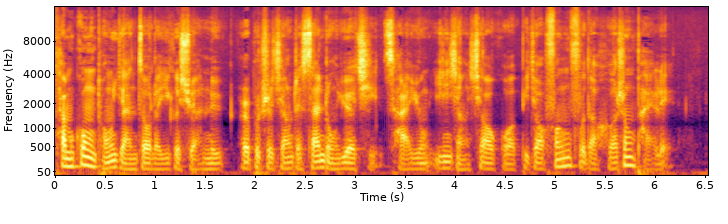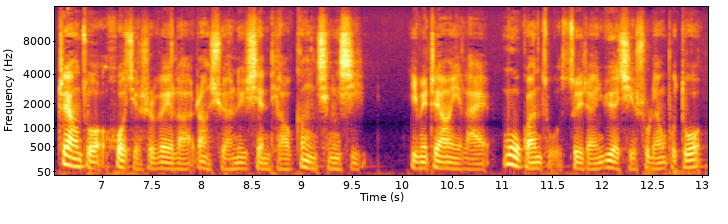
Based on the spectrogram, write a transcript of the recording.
他们共同演奏了一个旋律，而不是将这三种乐器采用音响效果比较丰富的和声排列。这样做或许是为了让旋律线条更清晰，因为这样一来，木管组虽然乐器数量不多，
